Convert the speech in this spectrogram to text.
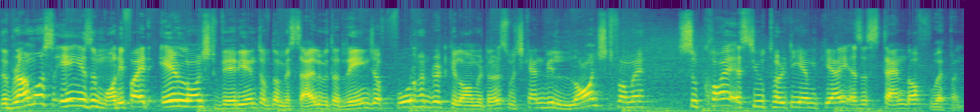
The BrahMos A is a modified air-launched variant of the missile with a range of 400 kilometers which can be launched from a Sukhoi Su-30 MKI as a standoff weapon.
